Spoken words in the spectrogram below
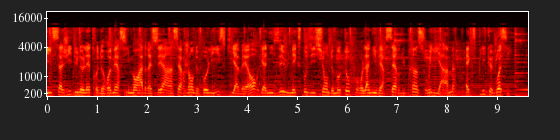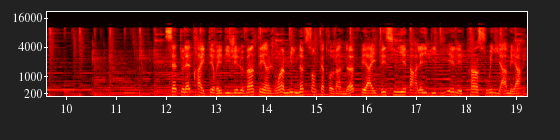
Il s'agit d'une lettre de remerciement adressée à un sergent de police qui avait organisé une exposition de motos pour l'anniversaire du prince William, explique Voici. Cette lettre a été rédigée le 21 juin 1989 et a été signée par Lady Di et les princes William et Harry.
